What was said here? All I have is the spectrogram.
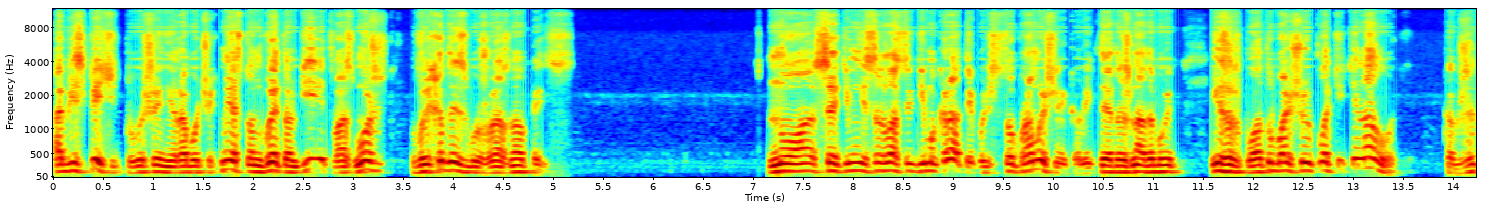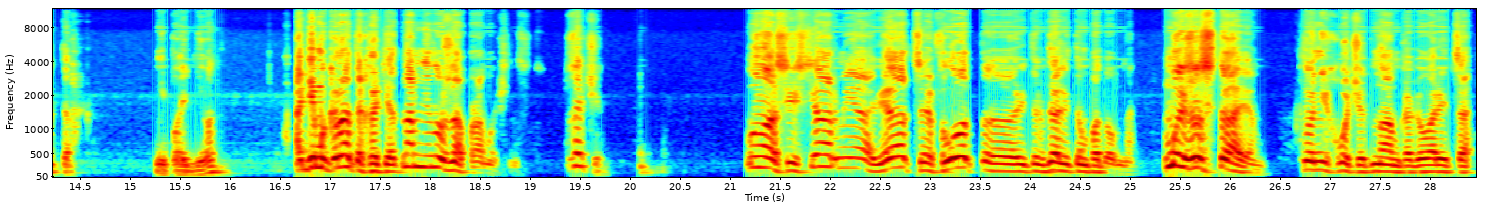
обеспечить повышение рабочих мест, он в этом видит возможность выхода из буржуазного кризиса. Но с этим не согласны демократы и большинство промышленников. Ведь это же надо будет и зарплату большую платить, и налоги. Как же так? Не пойдет. А демократы хотят, нам не нужна промышленность. Зачем? У нас есть армия, авиация, флот э, и так далее и тому подобное. Мы заставим кто не хочет нам, как говорится,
